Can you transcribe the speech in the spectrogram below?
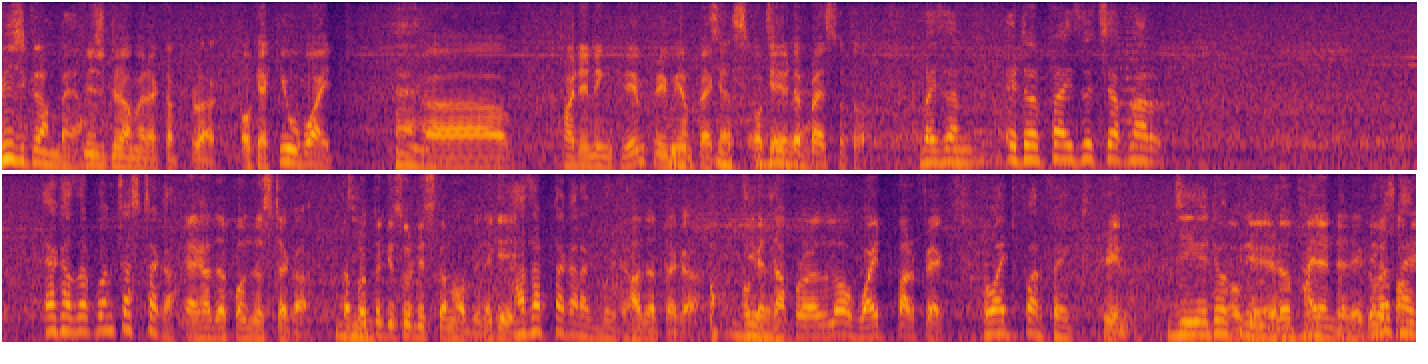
বিশ গ্রাম ভাইয়া। বিশ গ্রামের একটা প্রোডাক্ট ওকে কিউ হোয়াইট হ্যাঁ। Whitening cream premium package okay এটা প্রাইস কত? ভাইজান এটার প্রাইস হচ্ছে আপনার এক হাজার পঞ্চাশ টাকা। এক হাজার পঞ্চাশ টাকা। তারপর তো কিছু ডিসকাউন্ট হবে নাকি? হাজার টাকা রাখব এটা। হাজার টাকা। ওকে তারপর হলো white perfect white perfect cream জি এটাও ক্রিম এটাও থাইল্যান্ডের, এগুলো সবই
